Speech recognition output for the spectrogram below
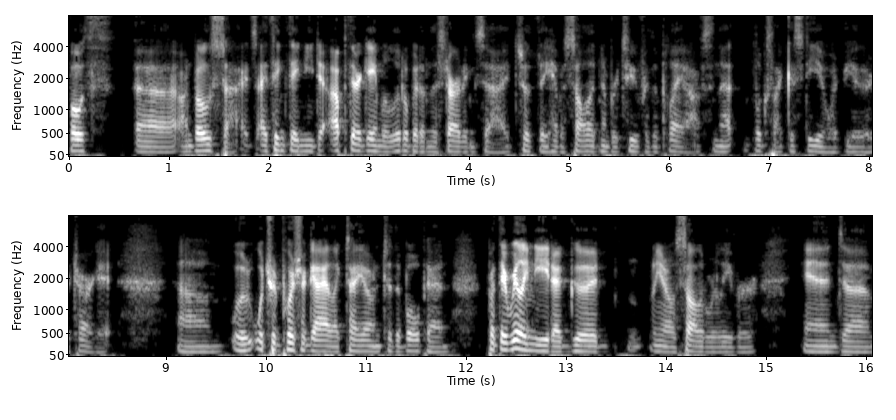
both uh, on both sides. I think they need to up their game a little bit on the starting side so that they have a solid number two for the playoffs, and that looks like Castillo would be their target, um, which would push a guy like Taillon to the bullpen. But they really need a good, you know, solid reliever, and um,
